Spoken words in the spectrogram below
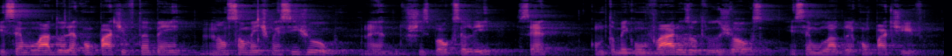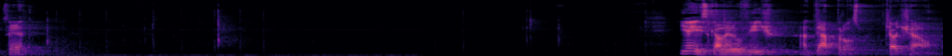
Esse emulador ele é compatível também, não somente com esse jogo, né, do Xbox ali, certo? Como também com vários outros jogos, esse emulador é compatível, certo? E é isso, galera, o vídeo. Até a próxima. Tchau, tchau.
